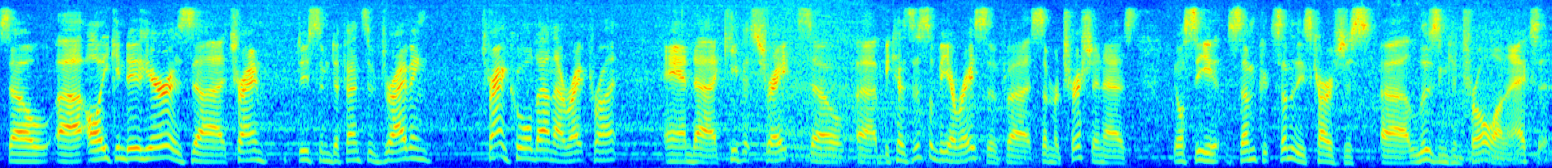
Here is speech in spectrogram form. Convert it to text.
So uh, all you can do here is uh, try and do some defensive driving, try and cool down that right front, and uh, keep it straight. So uh, because this will be a race of uh, some attrition, as you'll see some some of these cars just losing control on the exit.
